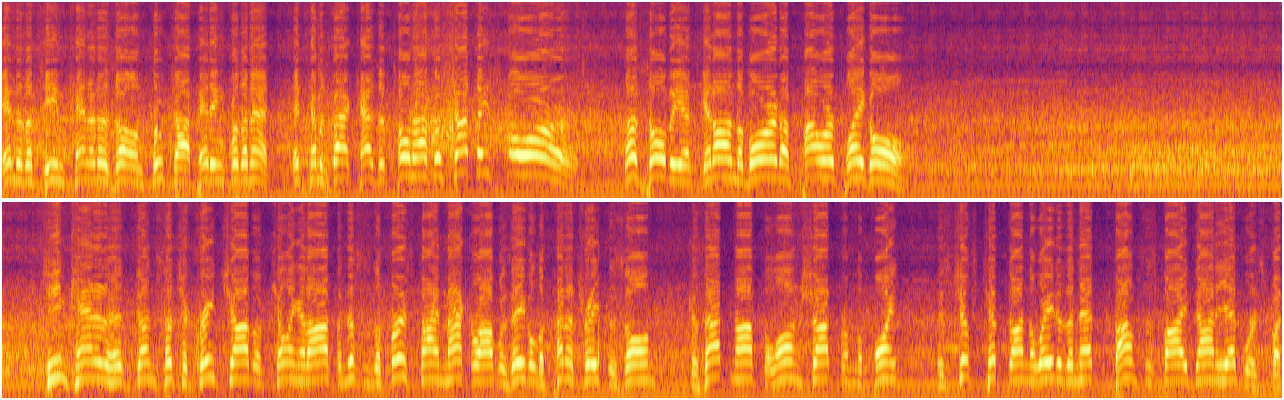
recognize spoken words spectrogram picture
into the Team Canada zone. Krutov heading for the net. It comes back, Kasatonov, a shot, they score! The Soviets get on the board, a power play goal. Team Canada had done such a great job of killing it off, and this is the first time Makarov was able to penetrate the zone. Kasatonov, the long shot from the point, is just tipped on the way to the net, bounces by Donnie Edwards, but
